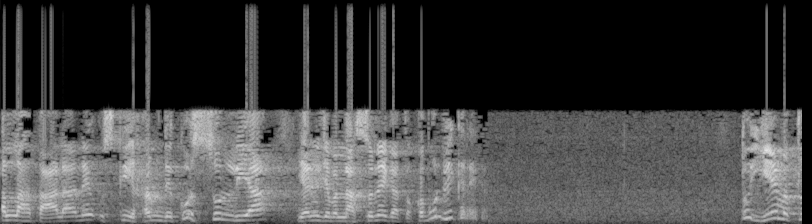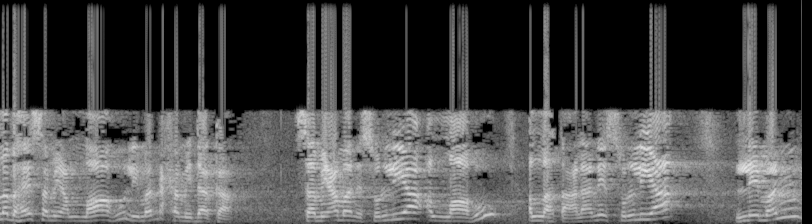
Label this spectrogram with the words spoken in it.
اللہ تعالیٰ نے اس کی حمد کو سن لیا۔ یعنی جب اللہ سنے گا تو قبول بھی کرے گا۔ تو یہ مطلب ہے، سمع اللہ لمن حمیدہ کا سمیامہ نے سن لیا، اللہ اللہ تعالیٰ نے سن لیا۔ لمن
